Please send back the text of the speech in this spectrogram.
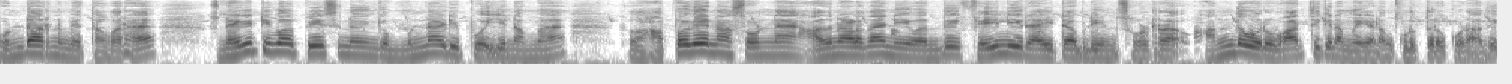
கொண்டாடணுமே தவிர நெகட்டிவாக பேசினவங்க முன்னாடி போய் நம்ம அப்போவே நான் சொன்னேன் அதனால தான் நீ வந்து ஃபெயிலியர் ஆகிட்ட அப்படின்னு சொல்கிற அந்த ஒரு வார்த்தைக்கு நம்ம இடம் கொடுத்துடக்கூடாது.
